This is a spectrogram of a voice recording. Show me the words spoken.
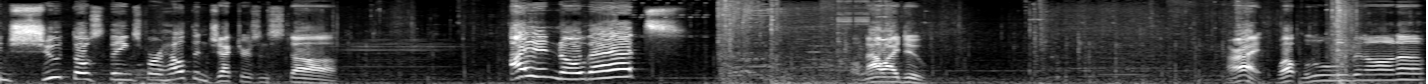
Can shoot those things for health injectors and stuff. I didn't know that. Well, now I do. Alright. Well, moving on up.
